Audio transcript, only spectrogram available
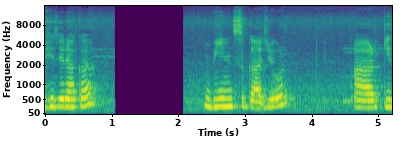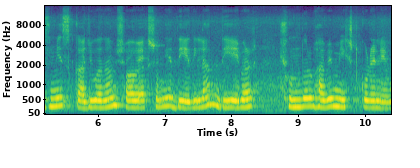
ভেজে রাখা বিনস, গাজর আর কিশমিশ কাজু বাদাম সব একসঙ্গে দিয়ে দিলাম। দিয়ে এবার সুন্দরভাবে মিক্সড করে নেব।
